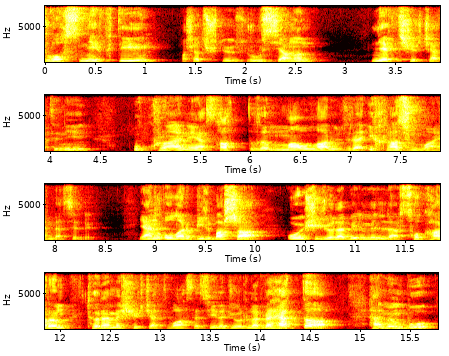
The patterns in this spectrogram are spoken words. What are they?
Rosneftin, başa düşdünüz, Rusiyanın neft şirkətinin Ukraynaya satdığı mallar üzrə ixrac nümayəndəsidir. Yəni onlar birbaşa o işi görə bilmirlər. Sokarın törəmə şirkəti vasitəsilə görürlər və hətta həmin bu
